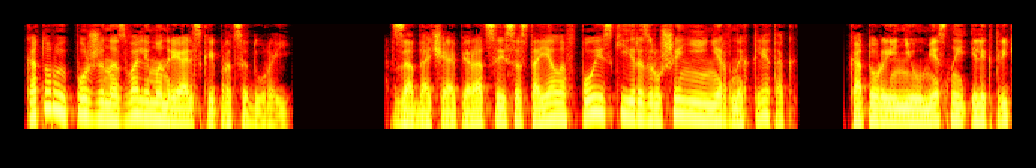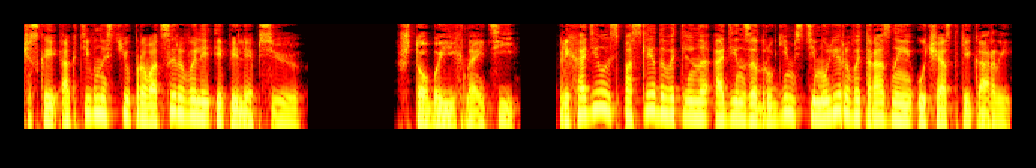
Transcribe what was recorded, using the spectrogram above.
которую позже назвали Монреальской процедурой. Задача операции состояла в поиске и разрушении нервных клеток, которые неуместной электрической активностью провоцировали эпилепсию. Чтобы их найти, приходилось последовательно один за другим стимулировать разные участки коры.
